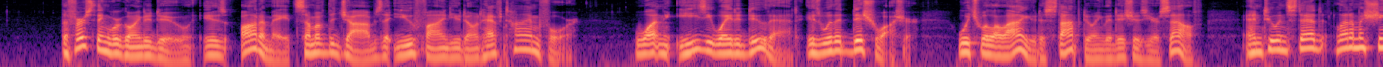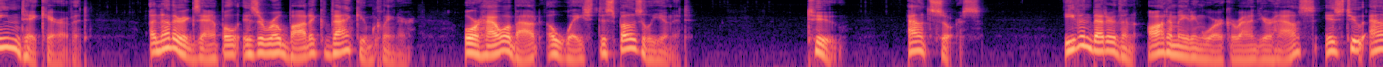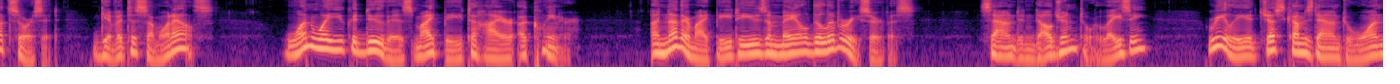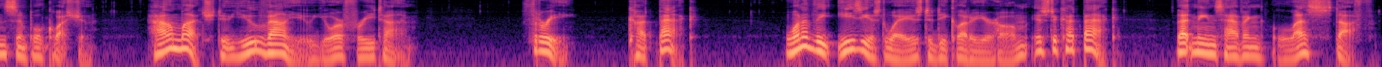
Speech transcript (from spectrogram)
The first thing we're going to do is automate some of the jobs that you find you don't have time for. One easy way to do that is with a dishwasher, which will allow you to stop doing the dishes yourself and to instead let a machine take care of it. Another example is a robotic vacuum cleaner. Or how about a waste disposal unit? 2. Outsource. Even better than automating work around your house is to outsource it. Give it to someone else. One way you could do this might be to hire a cleaner. Another might be to use a mail delivery service. Sound indulgent or lazy? Really, it just comes down to one simple question. How much do you value your free time? 3. Cut back. One of the easiest ways to declutter your home is to cut back. That means having less stuff.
